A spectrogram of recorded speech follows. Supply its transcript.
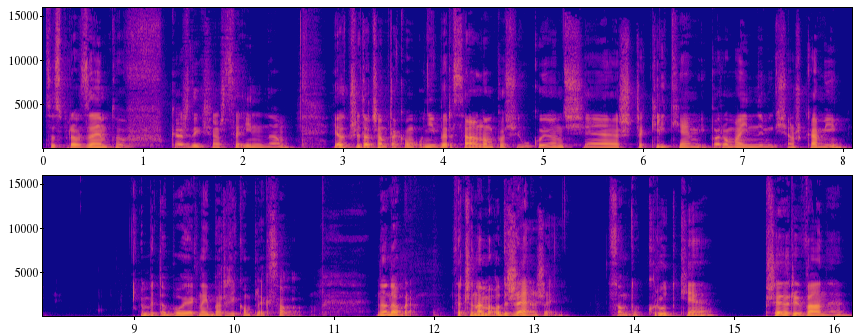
co sprawdzałem, to w każdej książce inna. Ja przytaczam taką uniwersalną, posiłkując się szczeklikiem i paroma innymi książkami, by to było jak najbardziej kompleksowo. No dobra, zaczynamy od rzężeń. Są to krótkie, przerywane,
